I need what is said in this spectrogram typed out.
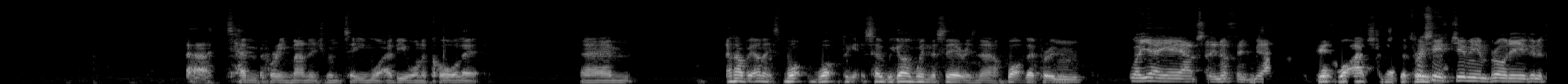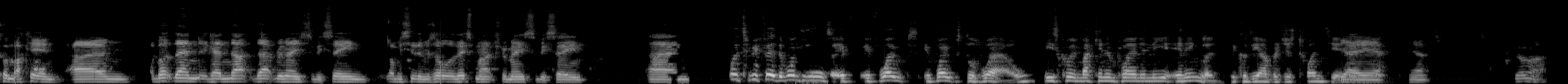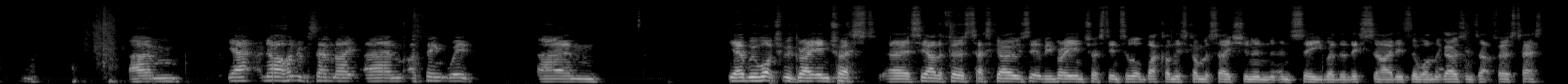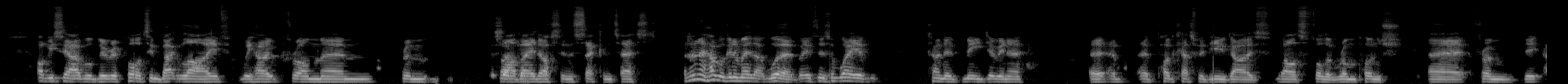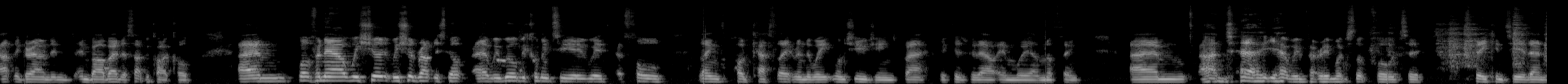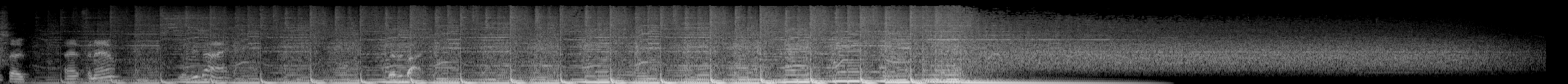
a temporary management team, whatever you want to call it. Um, and I'll be honest, what what the, so we go and win the series now? What have they proven? mm. Well, yeah, yeah, yeah, absolutely nothing. Yeah. What, what actually Especially if Jimmy and Broady are going to come back in. Um, but then again, that, that remains to be seen. Obviously, the result of this match remains to be seen. Um, Well, to be fair, the one thing is, if if Woakes if Woakes does well, he's coming back in and playing in the in England because he averages twenty. Yeah, England. yeah, yeah. You're right. Um, yeah, no, hundred percent, mate. Um, I think with, um, yeah, we watch with great interest. Uh, see how the first test goes. It'll be very interesting to look back on this conversation and, and see whether this side is the one that goes into that first test. Obviously, I will be reporting back live. We hope from um, from Barbados in the second test. I don't know how we're going to make that work, but if there's a way of kind of me doing a a, a podcast with you guys whilst full of rum punch uh, from the at the ground in, in Barbados, that'd be quite cool. Um, but for now, we should we should wrap this up. Uh, we will be coming to you with a full length podcast later in the week once Eugene's back, because without him we are nothing. Um, and uh, yeah, we very much look forward to speaking to you then. So uh, for now, we'll be back. Back.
